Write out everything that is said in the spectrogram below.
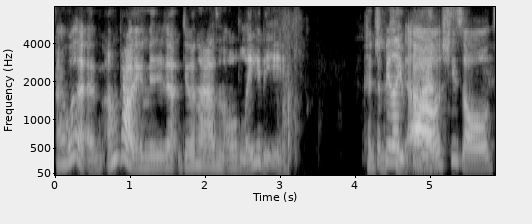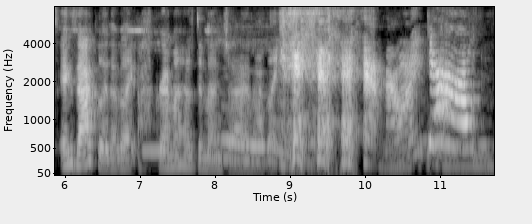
I would. I'm probably gonna be doing that as an old lady. Pinching They'd be like, cute oh, she's old. exactly. They'll be like, oh, grandma has dementia, and I'd be like, no, I don't.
